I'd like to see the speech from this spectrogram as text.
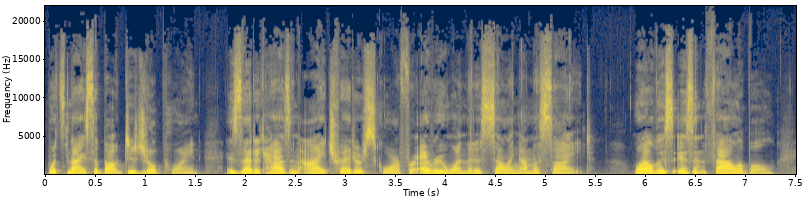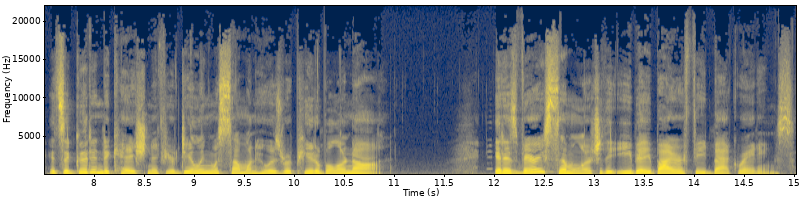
What's nice about Digital Point is that it has an iTrader score for everyone that is selling on the site. While this isn't fallible, it's a good indication if you're dealing with someone who is reputable or not. It is very similar to the eBay buyer feedback ratings.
